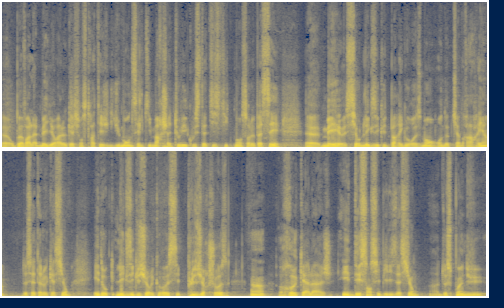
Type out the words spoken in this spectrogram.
Euh, on peut avoir la meilleure allocation stratégique du monde, celle qui marche à tous les coups statistiquement sur le passé, euh, mais euh, si on ne l'exécute pas rigoureusement, on n'obtiendra rien de cette allocation. Et donc l'exécution rigoureuse, c'est plusieurs choses. Un, recalage et désensibilisation. De ce point de vue,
